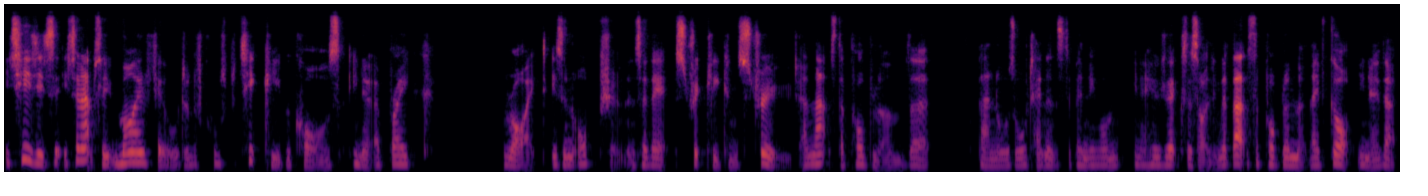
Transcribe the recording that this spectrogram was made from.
it is it's it's an absolute minefield. And of course particularly because you know a break right is an option. And so they're strictly construed. And that's the problem that landlords or tenants, depending on you know who's exercising. But that's the problem that they've got. You know that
